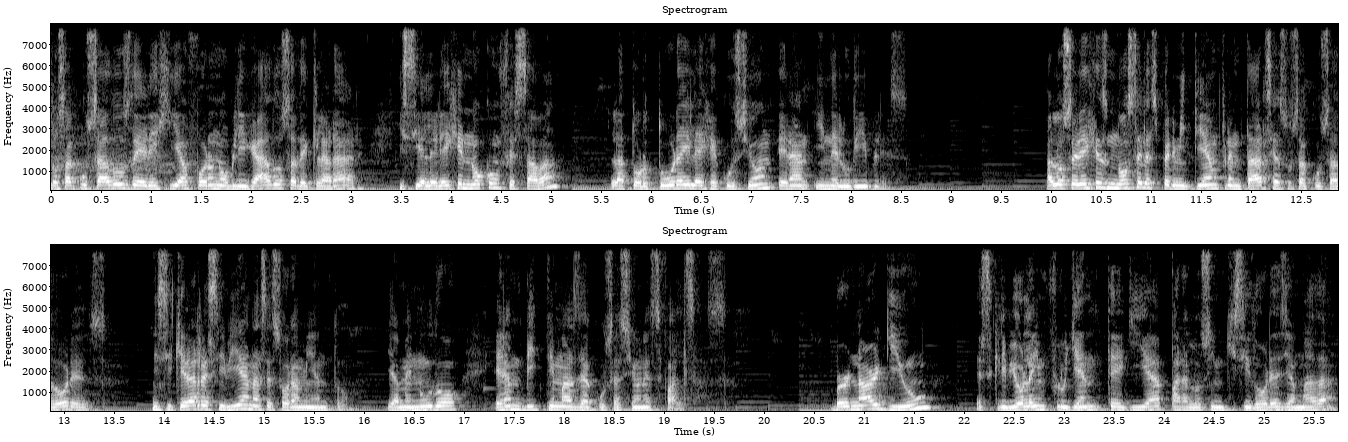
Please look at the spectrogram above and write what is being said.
Los acusados de herejía fueron obligados a declarar, y si el hereje no confesaba, la tortura y la ejecución eran ineludibles. A los herejes no se les permitía enfrentarse a sus acusadores, ni siquiera recibían asesoramiento y a menudo eran víctimas de acusaciones falsas. Bernard Guiou escribió la influyente guía para los inquisidores llamada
